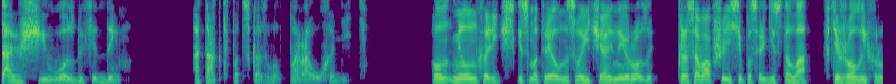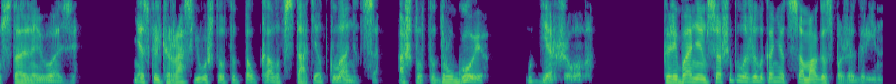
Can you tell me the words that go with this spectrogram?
тающий в воздухе дым? А такт подсказывал, пора уходить. Он меланхолически смотрел на свои чайные розы, красовавшиеся посреди стола в тяжелой хрустальной вазе. Несколько раз его что-то толкало встать и откланяться, а что-то другое удерживало. Колебанием Саши положила конец сама госпожа Грин.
